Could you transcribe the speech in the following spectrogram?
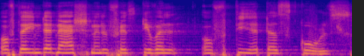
of the International Festival of Theatre Schools.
